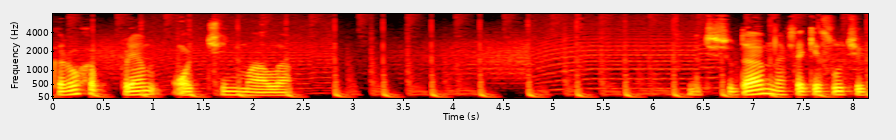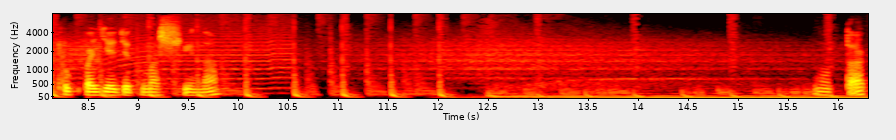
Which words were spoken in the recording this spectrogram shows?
Гороха прям очень мало. Сюда на всякий случай вдруг поедет машина. Вот так.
